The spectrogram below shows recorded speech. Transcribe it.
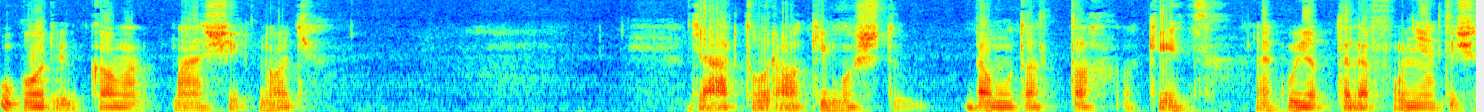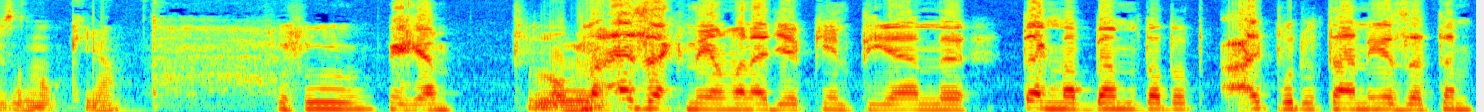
Ugorjunk a másik nagy gyártóra, aki most bemutatta a két legújabb telefonját, és ez a Nokia. Uh, igen. Lomi. Na ezeknél van egyébként ilyen tegnap bemutatott iPod után érzetem.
